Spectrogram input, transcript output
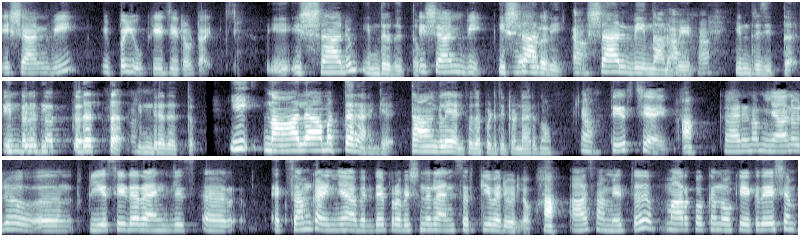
ഇഷാൻ വി. ഇപ്പൊ യു കെ ജിയിലോട്ടായി. ഇഷാനും ഇന്ദ്രജിത്തും. Ishan V. Ishan V. Ishan V എന്നാണ് പേര്. ഇന്ദ്രജിത്ത് ഇന്ദ്രജിത്ത്. ദത്ത് ഇന്ദ്രദത്തും. ഈ നാലാമത്തെ റാങ്ക് താങ്കളെ അത്ഭുതപ്പെടുത്തിയിട്ടുണ്ടായിരുന്നോ. തീർച്ചയായും. കാരണം ഞാനൊരു പി എസ് സിയുടെ റാങ്ക് ലിസ്റ്റ് എക്സാം കഴിഞ്ഞ് അവരുടെ പ്രൊഫഷണൽ ആൻസർ കീ വരുമല്ലോ. ആ. സമയത്ത് മാർക്കൊക്കെ നോക്കി ഏകദേശം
